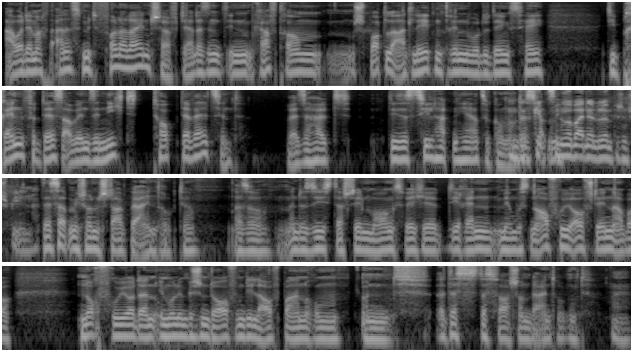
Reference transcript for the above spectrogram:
aber der macht alles mit voller Leidenschaft. Ja, da sind im Kraftraum Sportler, Athleten drin, wo du denkst, hey, die brennen für das, auch wenn sie nicht top der Welt sind, weil sie halt dieses Ziel hatten, hierher zu kommen. Und das, das gibt es nur bei den Olympischen Spielen. Das hat mich schon stark beeindruckt, ja. Also, wenn du siehst, da stehen morgens welche, die rennen, wir mussten auch früh aufstehen, aber noch früher dann im Olympischen Dorf um die Laufbahn rum. Und das, das war schon beeindruckend. Ja.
